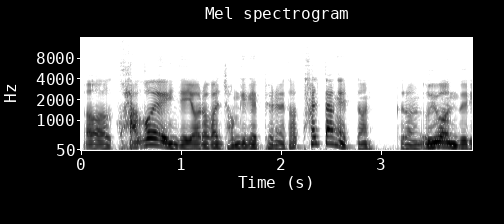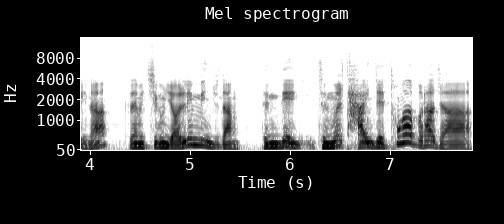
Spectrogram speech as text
어 과거에 이제 여러 가지 정계 개편에서 탈당했던 그런 의원들이나 그다음에 지금 열린민주당 등 등을 다 이제 통합을 하자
